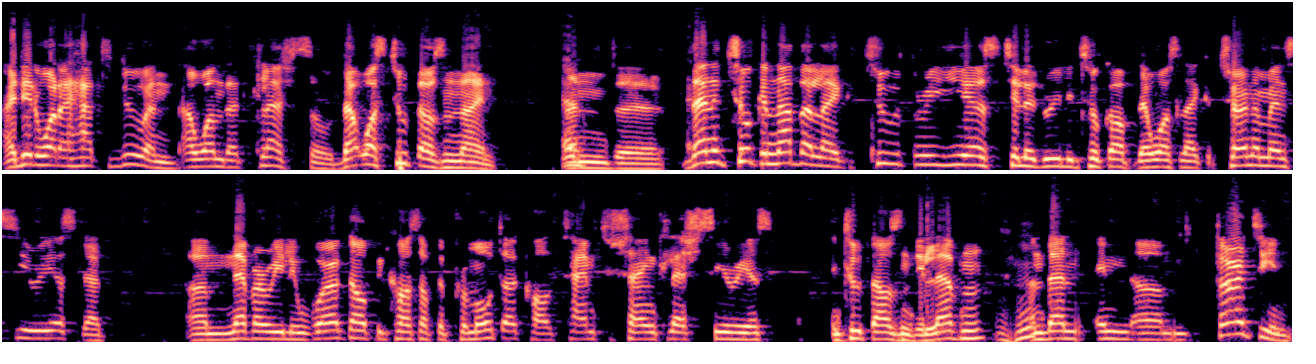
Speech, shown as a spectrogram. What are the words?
I did what I had to do, and I won that clash. So that was 2009. And uh, then it took another like two, three years till it really took up. There was like a tournament series that um, never really worked out because of the promoter called Time to Shine Clash Series in 2011. And then in um, 13,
